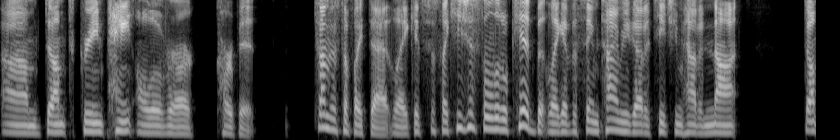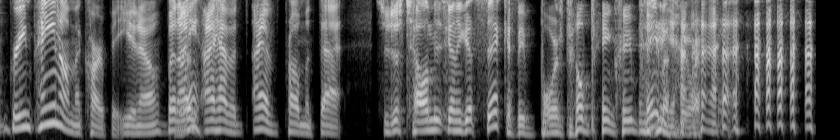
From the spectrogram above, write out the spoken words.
um, dumped green paint all over our carpet tons of stuff like that like it's just like he's just a little kid but like at the same time you got to teach him how to not dump green paint on the carpet you know but Yeah. i i have a i have a problem with that So just tell him he's going to get sick if he pours Bill paint green paint everywhere.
